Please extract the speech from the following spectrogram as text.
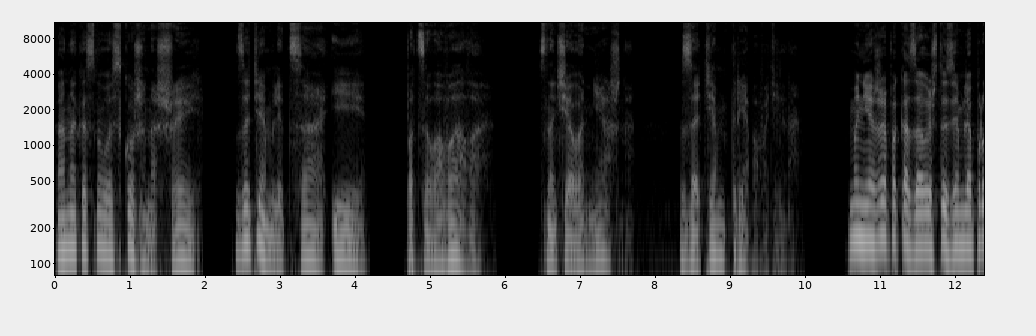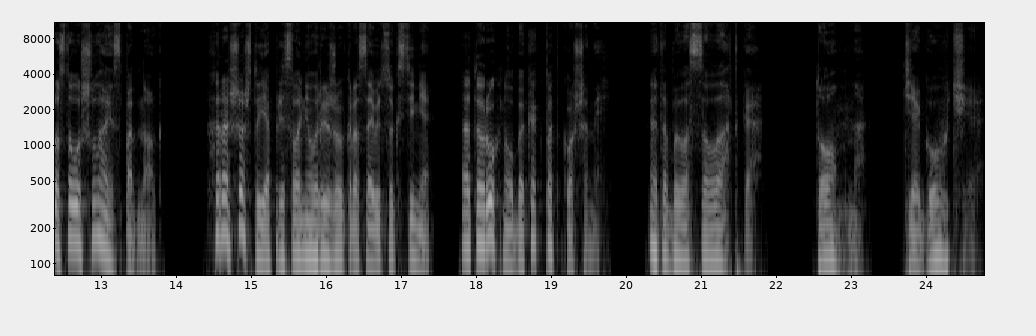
Она коснулась кожи на шее, затем лица и поцеловала. Сначала нежно, затем требовательно. Мне же показалось, что земля просто ушла из-под ног. Хорошо, что я прислонил рыжую красавицу к стене, а то рухнул бы как подкошенный. Это было сладко, томно, тягуче.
